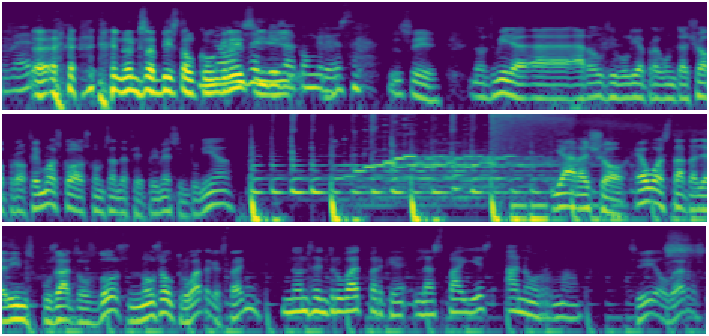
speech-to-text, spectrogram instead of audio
Albert. Eh, no ens han vist al Congrés no ens hem i... vist al Congrés. Sí. Doncs mira, eh, ara els hi volia preguntar això, però fem les coses com s'han de fer. Primer, sintonia. I ara això, heu estat allà dins posats els dos, no us heu trobat aquest any? No ens hem trobat perquè l'espai és enorme. Sí, Albert?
